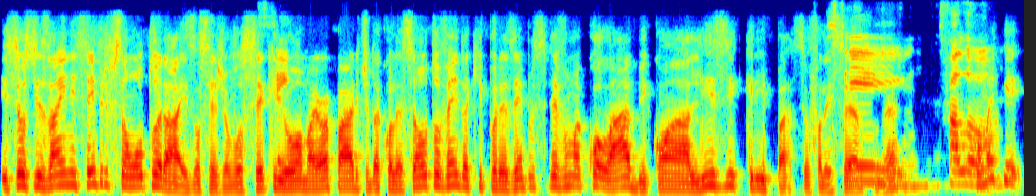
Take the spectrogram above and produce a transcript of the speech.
E seus designs sempre são autorais, ou seja, você criou Sim. a maior parte da coleção. Eu estou vendo aqui, por exemplo, você teve uma collab com a Lizzie Kripa, se eu falei Sim, certo, né? Sim, falou. Como é que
